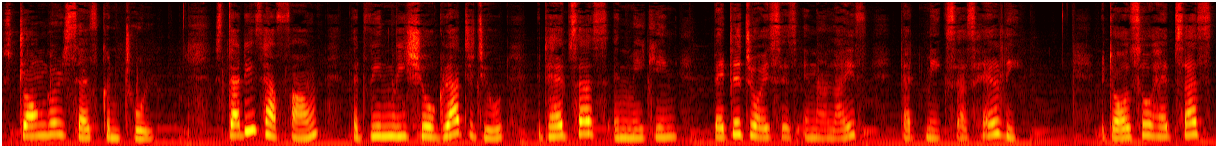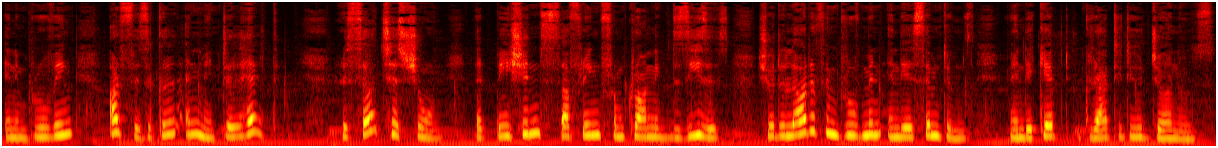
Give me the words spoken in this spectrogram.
stronger self control. Studies have found that when we show gratitude, it helps us in making better choices in our life that makes us healthy. It also helps us in improving our physical and mental health. Research has shown that patients suffering from chronic diseases showed a lot of improvement in their symptoms when they kept gratitude journals.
